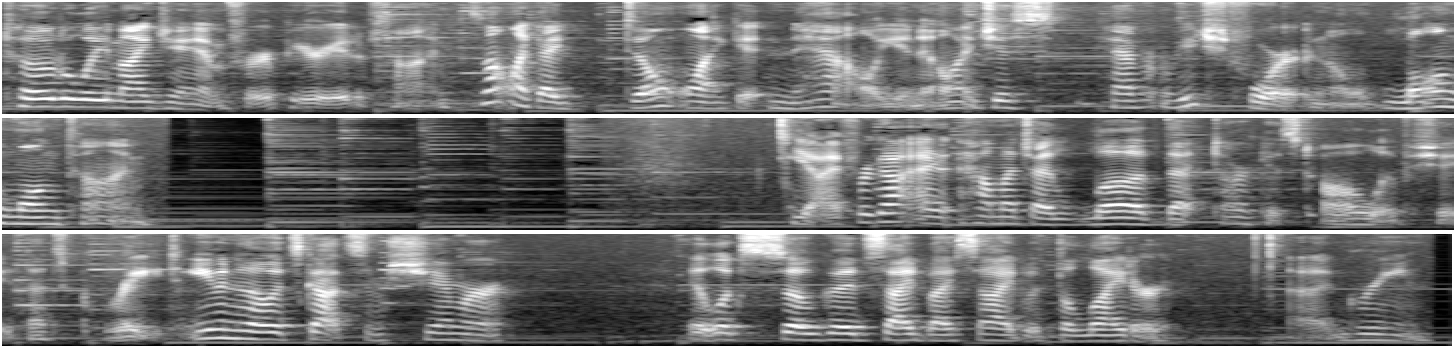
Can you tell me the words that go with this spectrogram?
Totally my jam for a period of time. It's not like I don't like it now, you know? I just haven't reached for it in a long, long time. Yeah, I forgot how much I love that darkest olive shade. That's great. Even though it's got some shimmer, it looks so good side by side with the lighter uh, green.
